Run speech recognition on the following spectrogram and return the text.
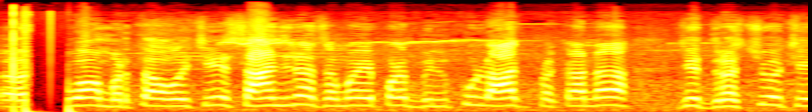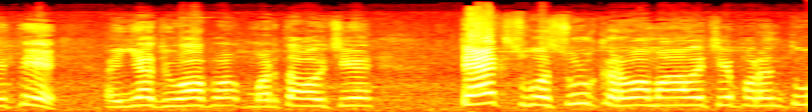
જોવા મળતા હોય છે. સાંજના સમયે પણ બિલકુલ આ જ પ્રકારના જે દ્રશ્યો છે તે અહીંયા જોવા મળતા હોય છે. ટેક્સ વસૂલ કરવામાં આવે છે, પરંતુ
